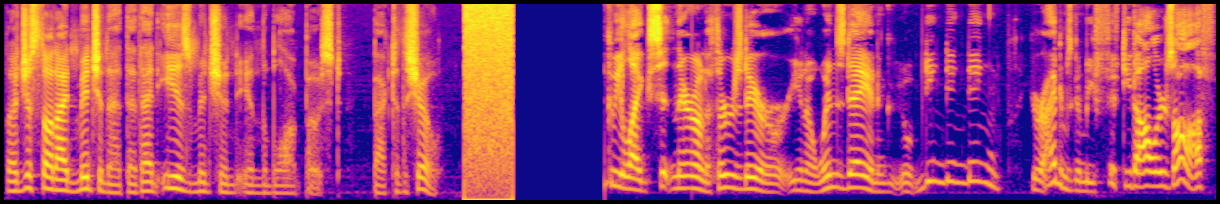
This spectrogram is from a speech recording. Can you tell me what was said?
But I just thought I'd mention that, that that is mentioned in the blog post. Back to the show. Be like sitting there on a Thursday or, you know, Wednesday and ding, ding, ding your item's going to be $50 off,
